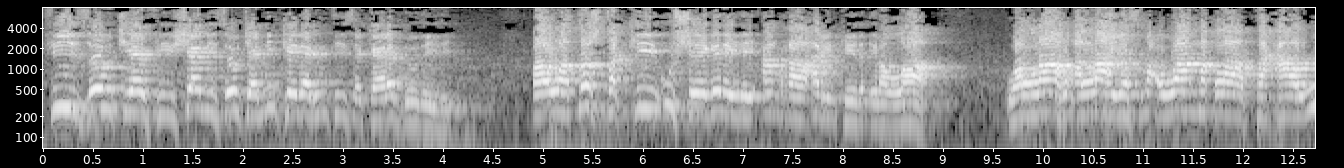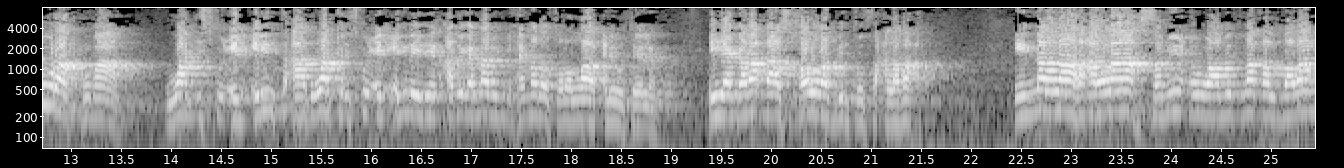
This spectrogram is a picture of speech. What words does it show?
في زوجها في شام زوجها من كده أرنتي سقبضي كل الدورين. أو تشتكي أشيغني أمرها أرنكي إلى الله. والله الله يسمع ومقلا تحاوركما. واسكو العلم تأدوارك اسكو العلم يدين أبيك النبي محمد صلى الله عليه وسلم. إيا قرأت ناس خورة بنت الثعلبة إن الله الله سميع ومطمق البضان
